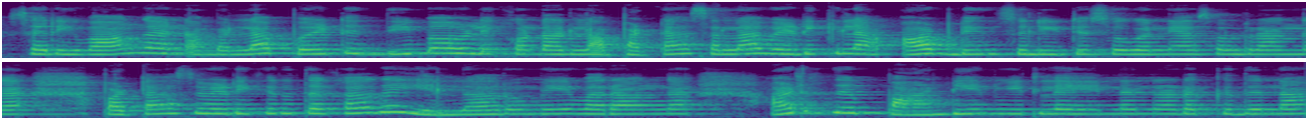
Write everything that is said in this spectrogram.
சரி வாங்க நம்ம எல்லாம் போயிட்டு தீபாவளி கொண்டாடலாம். பட்டாசெல்லாம் வெடிக்கலாம் அப்படின்னு சொல்லிட்டு சுகன்யா சொல்கிறாங்க பட்டாசு வெடிக்கிறதுக்காக எல்லாருமே வராங்க. அடுத்து பாண்டியன் வீட்டில் என்ன நடக்குதுன்னா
